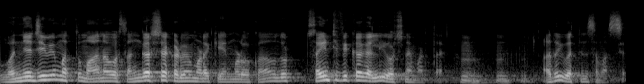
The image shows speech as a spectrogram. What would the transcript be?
ವನ್ಯಜೀವಿ ಮತ್ತು ಮಾನವ ಸಂಘರ್ಷ ಕಡಿಮೆ ಮಾಡೋಕ್ಕೆ ಏನು ಮಾಡಬೇಕು ಅನ್ನೋ ಒಂದು ಸೈಂಟಿಫಿಕ್ ಆಗಿ ಅಲ್ಲಿ ಯೋಚನೆ ಮಾಡ್ತಾ ಇಲ್ಲ ಅದು ಇವತ್ತಿನ ಸಮಸ್ಯೆ.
